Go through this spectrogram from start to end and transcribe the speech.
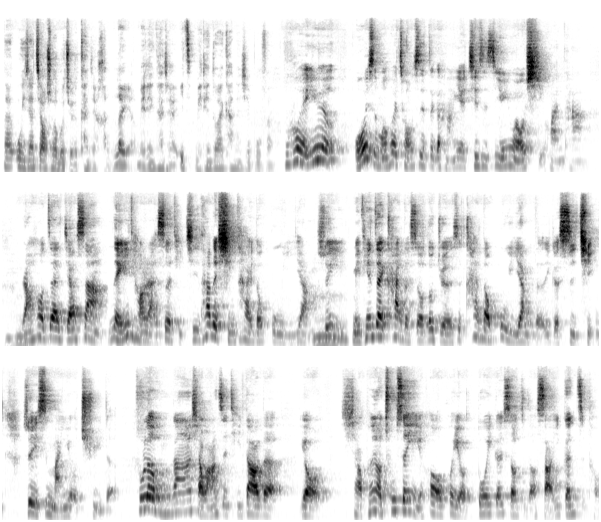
那问一下教授，会不会觉得看起来很累啊？每天看起来一直每天都在看那些部分？不会，因为我为什么会从事这个行业，其实是因为我喜欢它。然后再加上哪一条染色体，其实它的形态都不一样，所以每天在看的时候都觉得是看到不一样的一个事情，所以是蛮有趣的。除了我们刚刚小王子提到的，有小朋友出生以后会有多一根手指头、少一根指头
